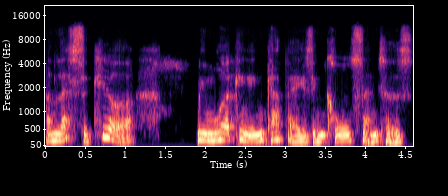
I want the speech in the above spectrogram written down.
and less secure. Been working in cafes, in call centres,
